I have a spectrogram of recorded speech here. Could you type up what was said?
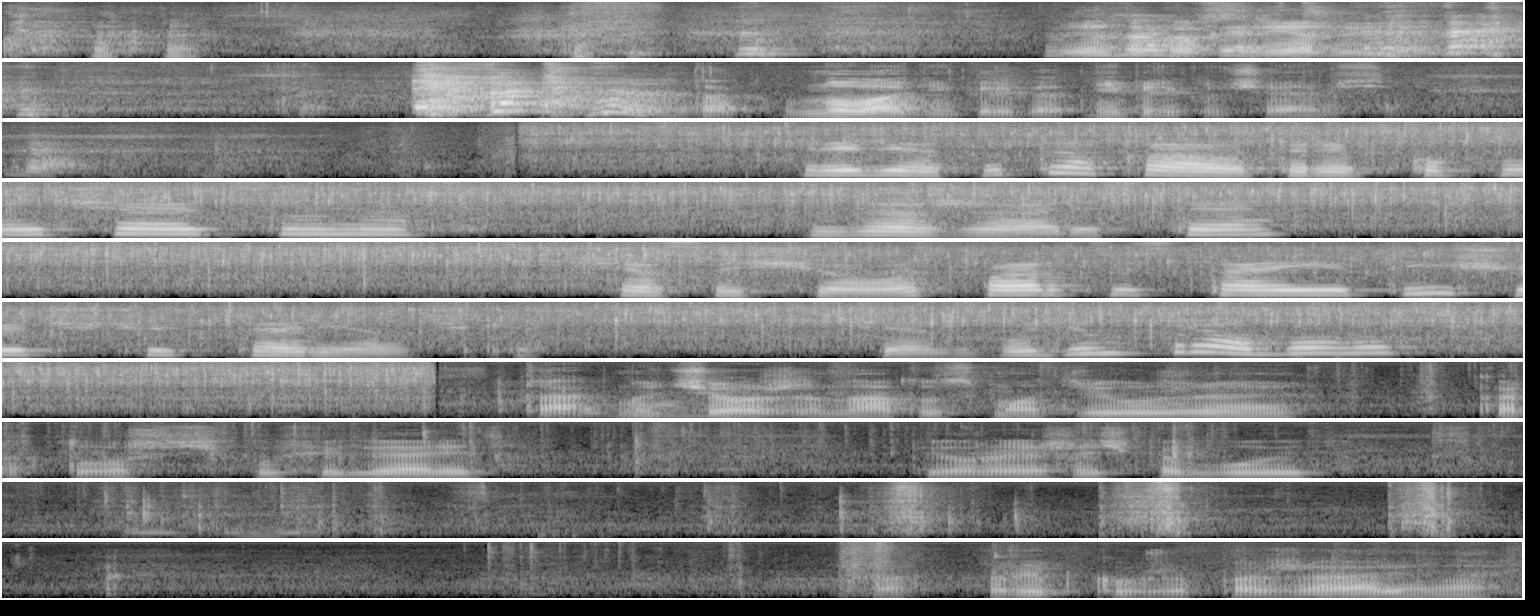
Я только в среду еду. Так, ну ладненько, ребят, не переключаемся. Да. Ребят, вот такая вот рыбка получается у нас. Зажаристая. Сейчас еще вот партия стоит. И еще чуть-чуть в тарелочке. Сейчас будем пробовать. Так, ну что, жена тут, смотрю, уже картошечку фигарит. Пюрешечка будет. Рыбка уже пожарена.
